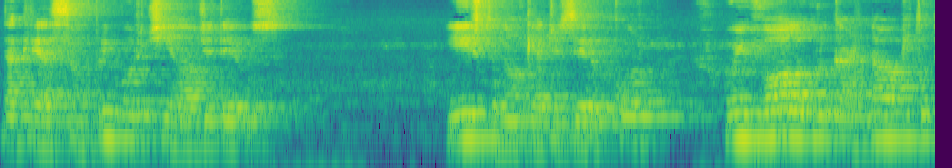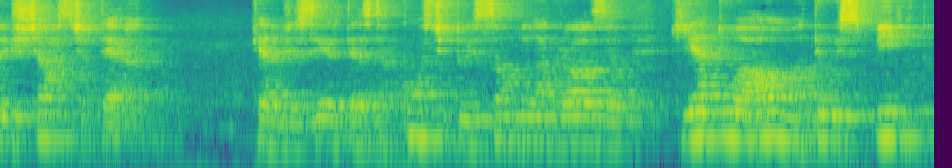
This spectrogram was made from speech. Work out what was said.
da criação primordial de Deus. Isto não quer dizer o corpo, o invólucro carnal que tu deixaste à terra. Quero dizer desta constituição milagrosa que é tua alma, teu espírito,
